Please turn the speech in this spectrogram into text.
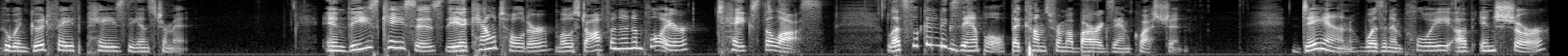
who in good faith pays the instrument. In these cases, the account holder, most often an employer, takes the loss. Let's look at an example that comes from a bar exam question. Dan was an employee of Insure,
